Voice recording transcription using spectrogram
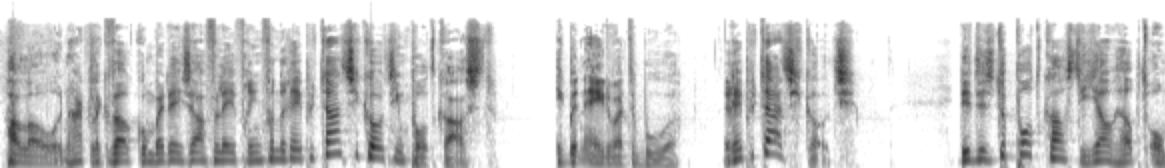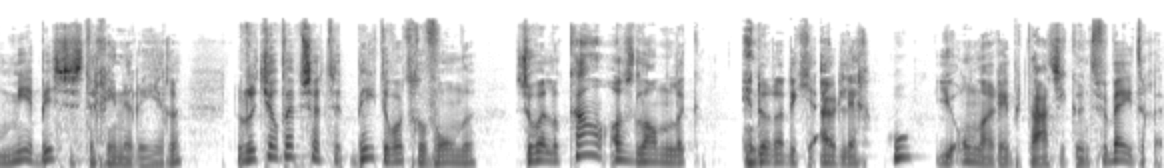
Hallo en hartelijk welkom bij deze aflevering van de Reputatiecoaching podcast. Ik ben Eduard de Boer, reputatiecoach. Dit is de podcast die jou helpt om meer business te genereren, doordat jouw website beter wordt gevonden, zowel lokaal als landelijk, en doordat ik je uitleg hoe je online reputatie kunt verbeteren.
